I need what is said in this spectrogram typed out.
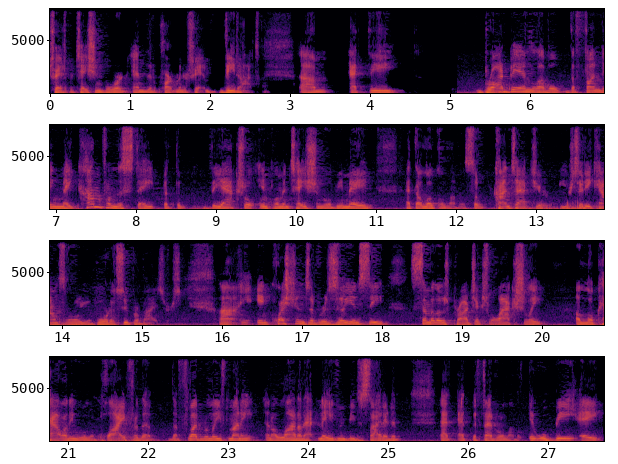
Transportation Board and the Department of VDOT. Um, at the broadband level, the funding may come from the state, but the, the actual implementation will be made at the local level. So contact your, your city council or your board of supervisors. Uh, in questions of resiliency, some of those projects will actually, a locality will apply for the, the flood relief money, and a lot of that may even be decided at, at, at the federal level. It will be a,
